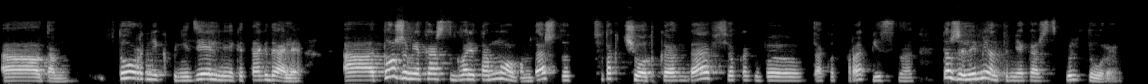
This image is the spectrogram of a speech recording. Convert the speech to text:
а, там, вторник, понедельник и так далее. А тоже, мне кажется, говорит о многом, да, что все так четко, да, все как бы так вот прописано. Тоже элементы, мне кажется, культуры,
